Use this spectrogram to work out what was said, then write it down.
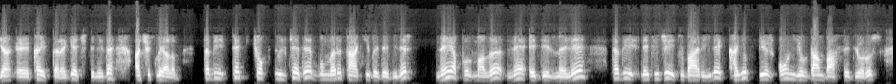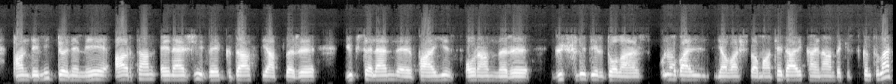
e, kayıtlara geçtiğini de açıklayalım. Tabii pek çok ülke de bunları takip edebilir. Ne yapılmalı, ne edilmeli? Tabii netice itibariyle kayıp bir 10 yıldan bahsediyoruz. Pandemi dönemi, artan enerji ve gıda fiyatları, yükselen e, faiz oranları, güçlü bir dolar, global yavaşlama, tedarik kaynağındaki sıkıntılar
